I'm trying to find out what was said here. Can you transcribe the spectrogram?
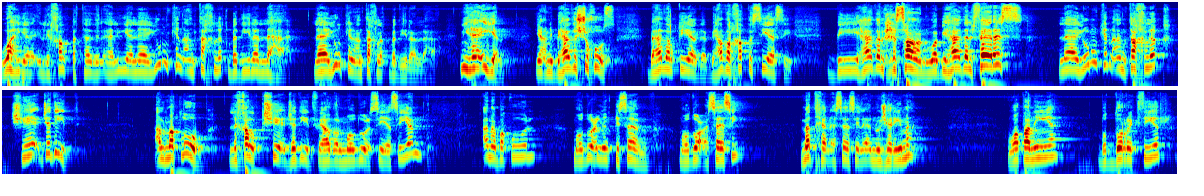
وهي اللي خلقت هذه الآلية لا يمكن أن تخلق بديلا لها. لا يمكن أن تخلق بديلا لها. نهائيا. يعني بهذا الشخوص بهذا القيادة بهذا الخط السياسي بهذا الحصان وبهذا الفارس لا يمكن أن تخلق شيء جديد. المطلوب لخلق شيء جديد في هذا الموضوع سياسيا أنا بقول موضوع الانقسام موضوع أساسي مدخل أساسي لأنه جريمة وطنية بتضر كثير.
